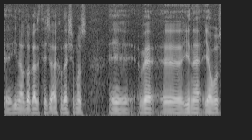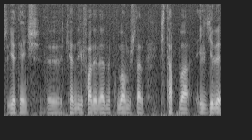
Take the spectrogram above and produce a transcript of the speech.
e, yine o da gazeteci arkadaşımız e, ve e, yine Yavuz Yetenç e, kendi ifadelerini kullanmışlar kitapla ilgili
